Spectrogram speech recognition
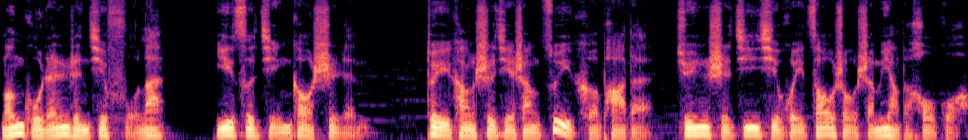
蒙古人任其腐烂，以此警告世人：对抗世界上最可怕的军事机器会遭受什么样的后果。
